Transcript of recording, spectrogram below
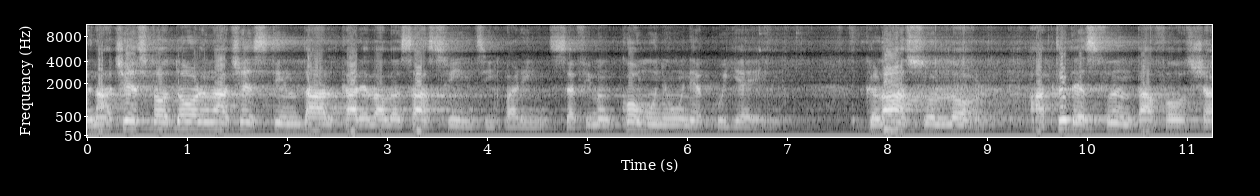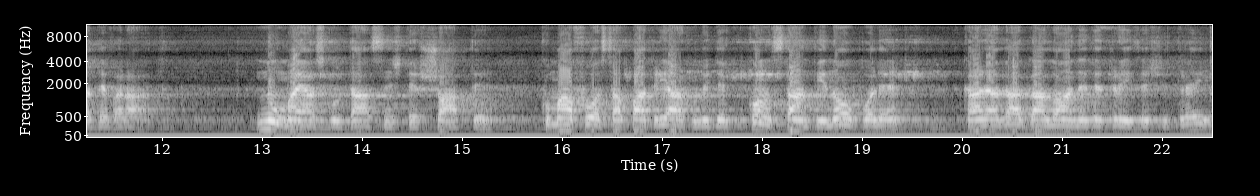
În acest odor, în acest standard care l-au lăsat Sfinții Părinți, să fim în comuniune cu ei. Glasul lor atât de sfânt a fost și adevărat. Nu mai ascultați niște șoapte, cum a fost a Patriarhului de Constantinopole, care avea galoane de 33,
